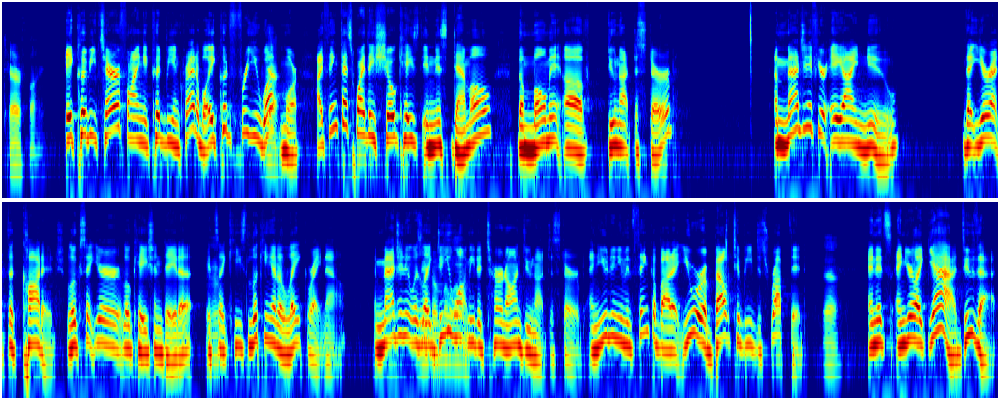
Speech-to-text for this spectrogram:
terrifying. It could be terrifying. It could be incredible. It could free you up Yeah. more. I think that's why they showcased in this demo the moment of do not disturb. Imagine if your AI knew that you're at the cottage, looks at your location data. It's like he's looking at a lake right now. Imagine it was Mm-hmm. Leave like, do you want me to turn on do not disturb? And you didn't even think about it. You were about to be disrupted Yeah. and it's and you're like yeah do that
